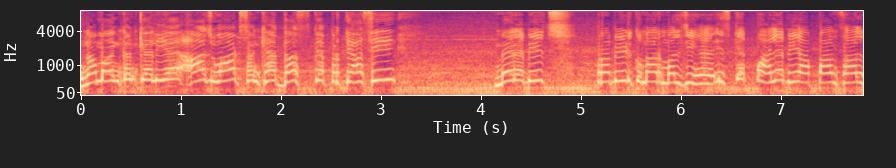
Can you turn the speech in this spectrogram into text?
नामांकन के लिए आज वार्ड संख्या 10 के प्रत्याशी मेरे बीच प्रवीण कुमार मल जी हैं। इसके पहले भी आप पाँच साल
